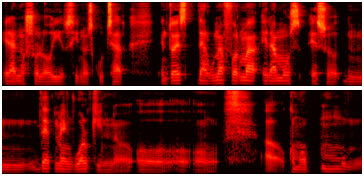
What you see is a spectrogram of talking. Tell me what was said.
era no solo oír, sino escuchar. Entonces, de alguna forma éramos eso, mm, Dead Men Walking, o, como mm,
